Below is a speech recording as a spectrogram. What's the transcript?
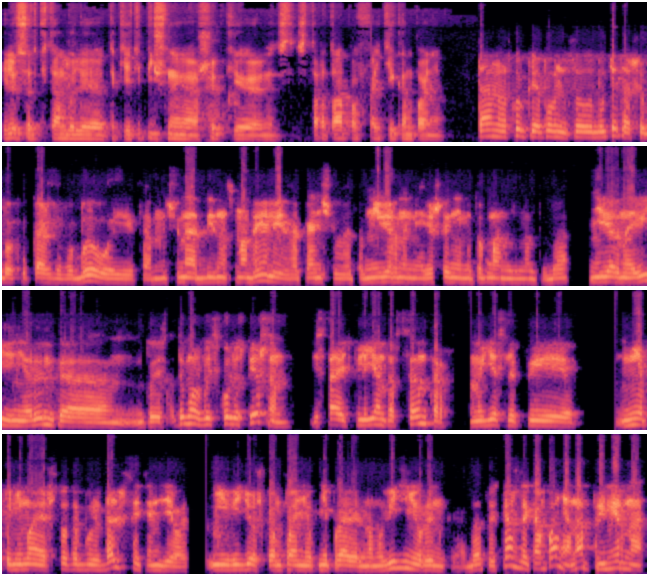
Или все-таки там были такие типичные ошибки стартапов, IT-компаний? Там, насколько я помню, целый букет ошибок у каждого был, и там, начиная от бизнес-модели и заканчивая там неверными решениями топ-менеджмента, да, неверное видение рынка. То есть ты можешь быть сколь успешным и ставить клиента в центр, но если ты не понимаешь, что ты будешь дальше с этим делать, и ведешь компанию к неправильному видению рынка, да, то есть каждая компания, она примерно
